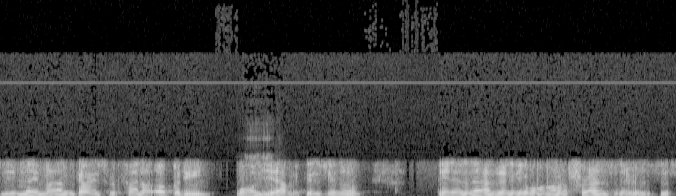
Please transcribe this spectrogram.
the mainland guys were kind of uppity. Well, Mhm. yeah, because you know they didn't have any Ohana friends. They was just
